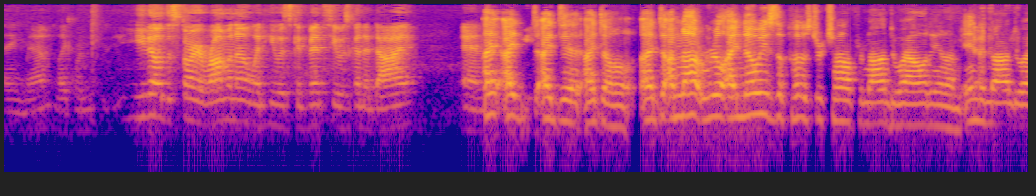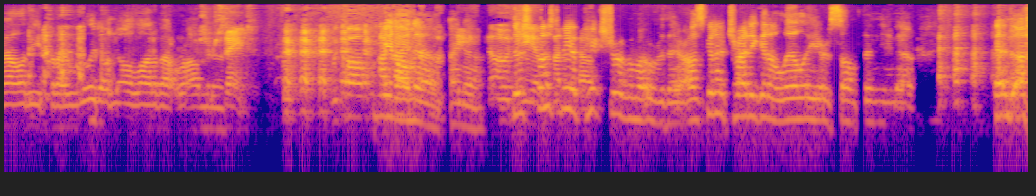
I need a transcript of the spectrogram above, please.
thing, man. Like when you know the story of Ramana when he was convinced he was going to die, and I, I, I did. I don't. I, am not real. I know he's the poster child for non-duality, and I'm into non-duality, but I really don't know a lot about Ramana. saint. We call. Yeah, call I know. I know. the There's of supposed to be a picture of him over there. I was gonna try to get a lily or something, you know. And uh,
